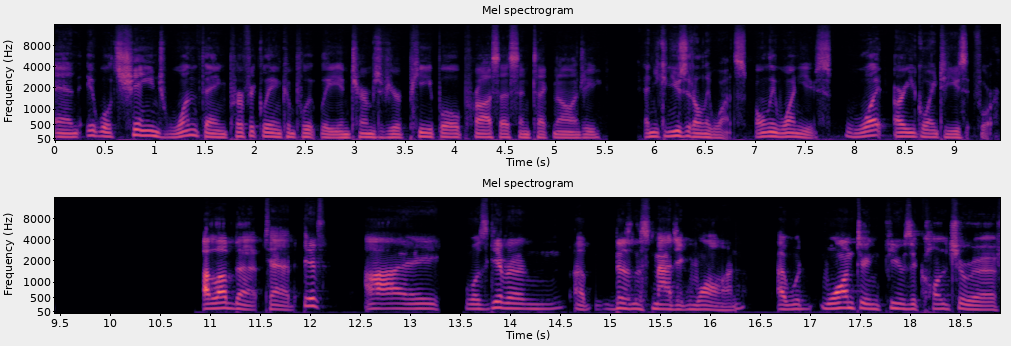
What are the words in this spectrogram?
and it will change one thing perfectly and completely in terms of your people, process, and technology. And you can use it only once, only one use. What are you going to use it for? I love that, Ted. If I was given a business magic wand, I would want to infuse a culture of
